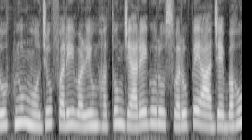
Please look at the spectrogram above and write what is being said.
દુઃખનું મોજું ફરી વળ્યું હતું જ્યારે ગુરુ સ્વરૂપે આજે બહુ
